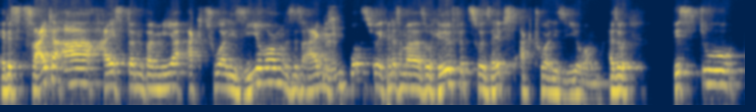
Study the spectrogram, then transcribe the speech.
Das zweite A heißt dann bei mir Aktualisierung. Das ist eigentlich mhm. kurz für, ich nenne das immer so Hilfe zur Selbstaktualisierung. Also bist du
